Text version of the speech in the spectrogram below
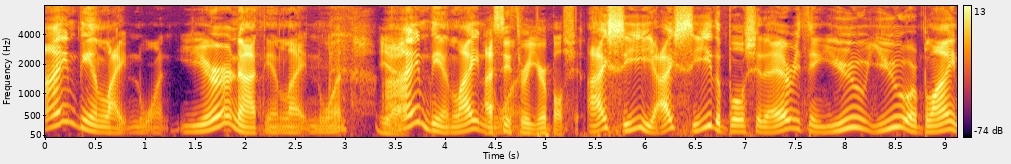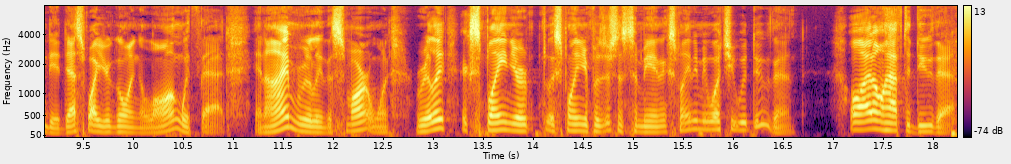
I'm the enlightened one. You're not the enlightened one. Yeah. I'm the enlightened I see one. through your bullshit. I see. I see the bullshit of everything. You you are blinded. That's why you're going along with that. And I'm really the smart one. Really? Explain your explain your positions to me and explain to me what you would do then. Oh, I don't have to do that.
